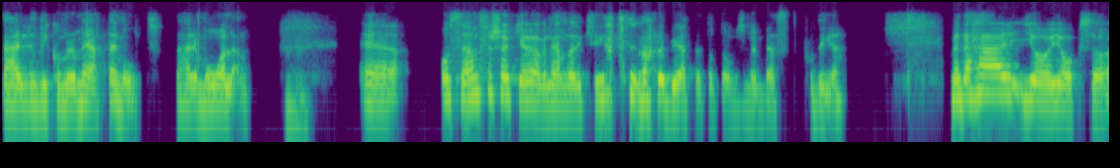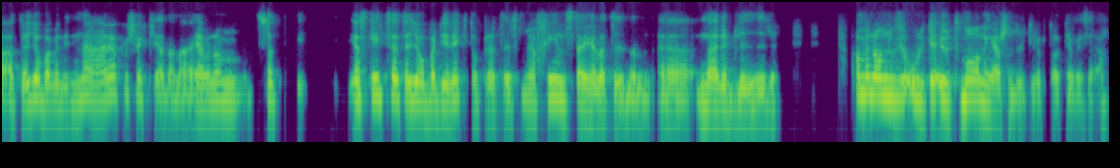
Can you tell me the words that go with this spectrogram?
det här vi kommer att mäta emot, det här är målen. Mm. Eh, och sen försöker jag överlämna det kreativa arbetet åt de som är bäst på det. Men det här gör ju också att jag jobbar väldigt nära projektledarna, även om så jag ska inte säga att jag jobbar direkt operativt, men jag finns där hela tiden eh, när det blir ja, men de olika utmaningar som dyker upp då kan vi säga.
